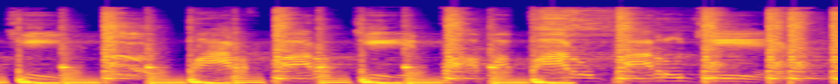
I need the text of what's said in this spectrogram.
paruti, paru paruti, paru paru paruti.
